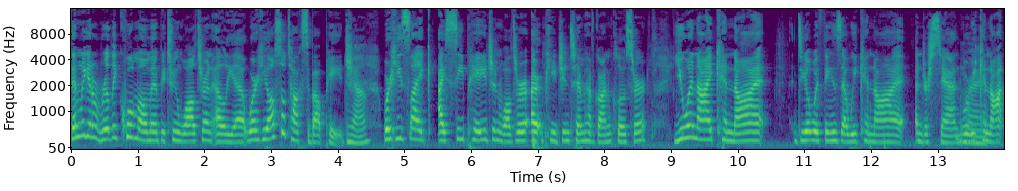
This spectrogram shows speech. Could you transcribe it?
Then we get a really cool moment between Walter and Elia where he also talks about Paige. Yeah. Where he's like, I see Paige and Walter, uh, Paige and Tim have gotten closer. You and I cannot deal with things that we cannot understand, where we cannot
